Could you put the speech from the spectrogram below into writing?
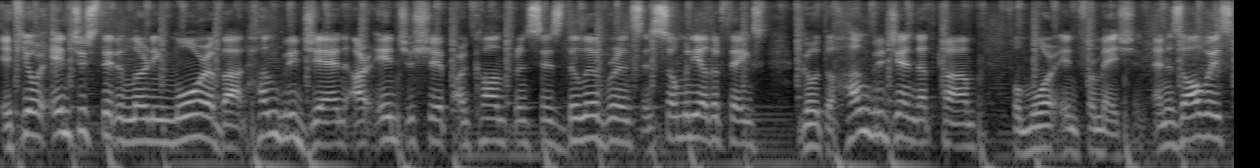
If you're interested in learning more about Hungry Gen, our internship, our conferences, deliverance, and so many other things, go to hungrygen.com for more information. And as always,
